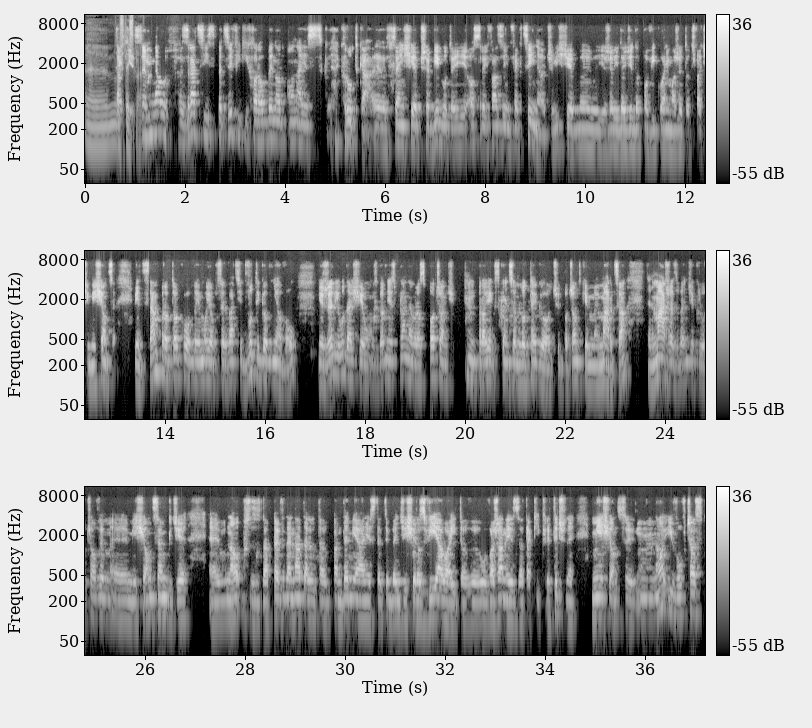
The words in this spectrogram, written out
y, tak w tej jest. sprawie. No, z racji specyfiki choroby, no, ona jest krótka w sensie przebiegu tej ostrej fazy infekcyjnej. Oczywiście, jeżeli dojdzie do powikłań, może to trwać i miesiące. Więc sam protokół obejmuje obserwację dwutygodniową. Jeżeli uda się zgodnie z planem rozpocząć projekt z końcem lutego czy początkiem marca. Ten marzec będzie kluczowym e, miesiącem, gdzie e, no, zapewne nadal ta pandemia niestety będzie się rozwijała i to uważany jest za taki krytyczny miesiąc. No i wówczas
